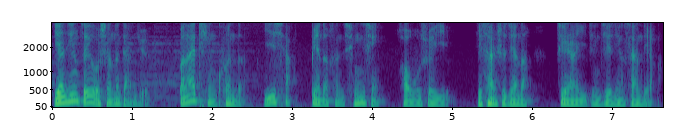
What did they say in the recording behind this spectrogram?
眼睛贼有神的感觉，本来挺困的，一下变得很清醒，毫无睡意。一看时间呢，竟然已经接近三点了，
